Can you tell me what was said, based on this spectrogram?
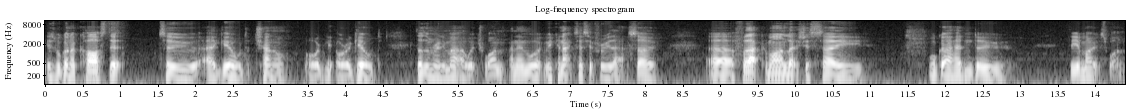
is we're going to cast it to a guild channel or, or a guild. Doesn't really matter which one and then we we can access it through that. So uh, for that command let's just say we'll go ahead and do the emotes one.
